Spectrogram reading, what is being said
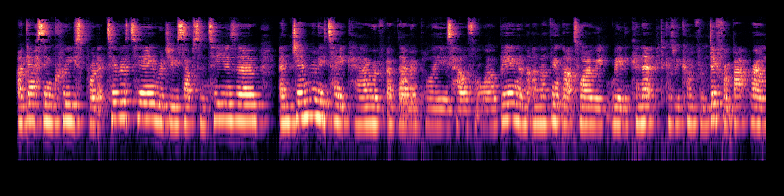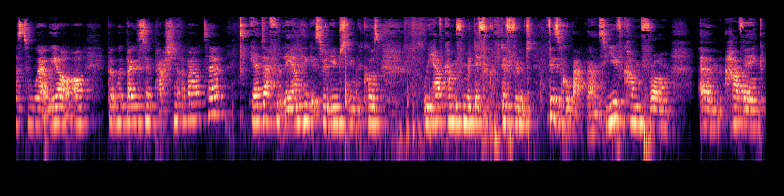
I guess, increase productivity, reduce absenteeism, and generally take care of, of their employees' health and well-being. And, and I think that's why we really connect because we come from different backgrounds to where we are, but we're both so passionate about it. Yeah, definitely. I think it's really interesting because we have come from a different, different physical background. So you've come from um, having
